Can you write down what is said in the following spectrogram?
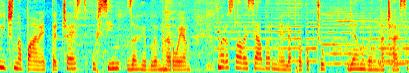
Вічна пам'ять та честь усім загиблим героям. Мирослава Сябер, Неля Прокопчук для новин на часі.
